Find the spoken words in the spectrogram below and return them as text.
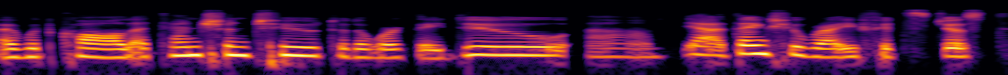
I would call attention to to the work they do. Um, yeah, thanks you, Raif. It's just,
